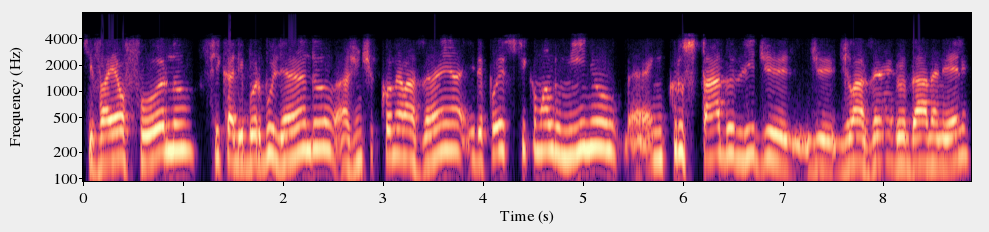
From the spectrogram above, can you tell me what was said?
que vai ao forno, fica ali borbulhando, a gente come a lasanha e depois fica um alumínio é, incrustado ali de, de, de, lasanha grudada nele.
